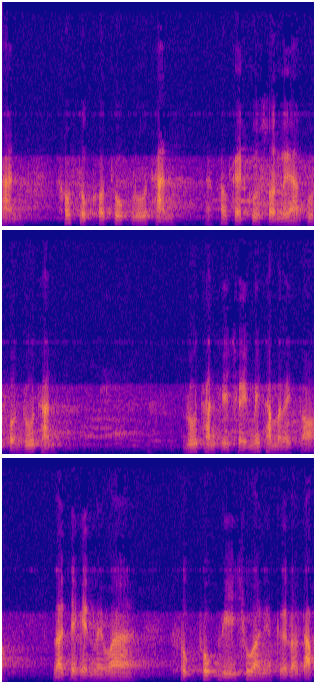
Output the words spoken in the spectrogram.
ทัน เขาสุขเขาทุกข์รู้ทันนะเขาเกิดกุศลหรืออกุศลรู้ทัน รู้ทันเฉยๆไม่ทำอะไรต่อ เราจะเห็นเลยว่า สุขทุกข์ดีชั่วเนี่ยเกิดแล้วดับ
